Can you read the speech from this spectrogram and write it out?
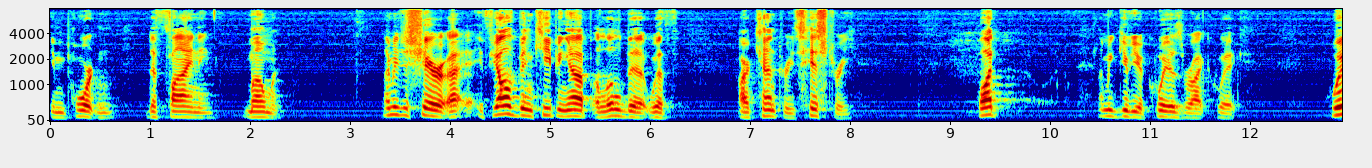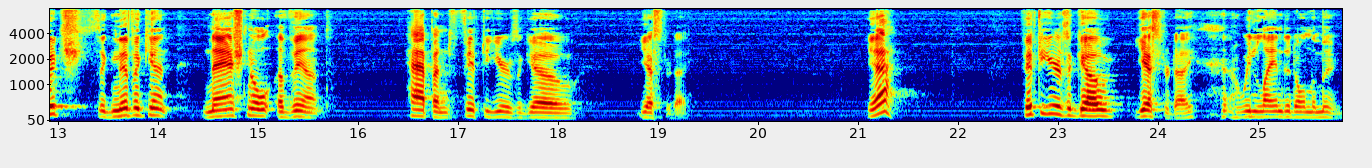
important defining moment. Let me just share uh, if y'all have been keeping up a little bit with our country's history, what, let me give you a quiz right quick. Which significant national event happened 50 years ago yesterday? Yeah. 50 years ago yesterday, we landed on the moon.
